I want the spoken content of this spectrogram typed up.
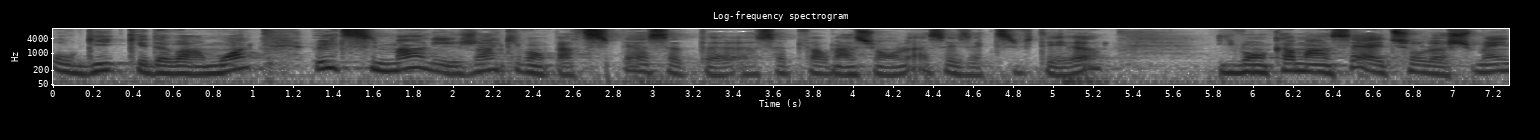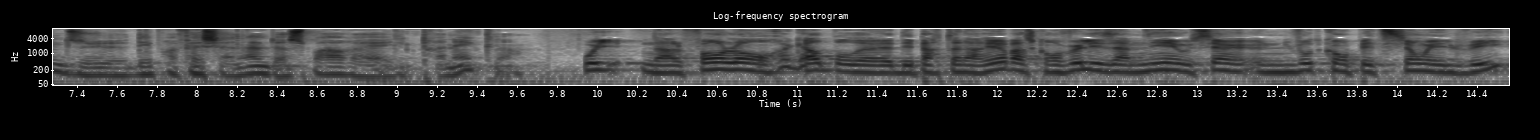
au geek qui est devant moi. Ultimement, les gens qui vont participer à cette, à cette formation-là, à ces activités-là, ils vont commencer à être sur le chemin du, des professionnels de sport électronique. Là. Oui, dans le fond, là, on regarde pour euh, des partenariats parce qu'on veut les amener aussi à un, niveau de compétition élevé.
